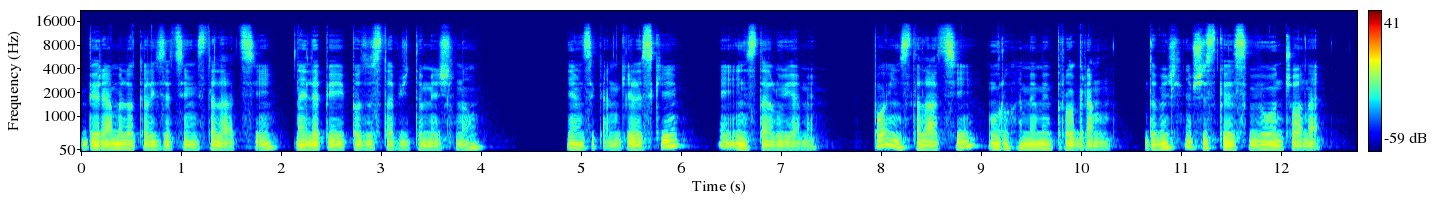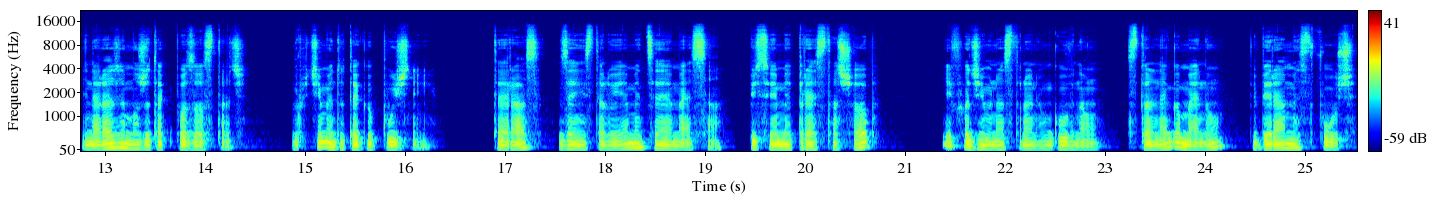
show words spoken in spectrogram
Wybieramy lokalizację instalacji, najlepiej pozostawić domyślną, język angielski i instalujemy. Po instalacji uruchamiamy program. Domyślnie wszystko jest wyłączone i na razie może tak pozostać. Wrócimy do tego później. Teraz zainstalujemy CMS-a. Wpisujemy PrestaShop i wchodzimy na stronę główną. Z dolnego menu wybieramy Stwórz,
